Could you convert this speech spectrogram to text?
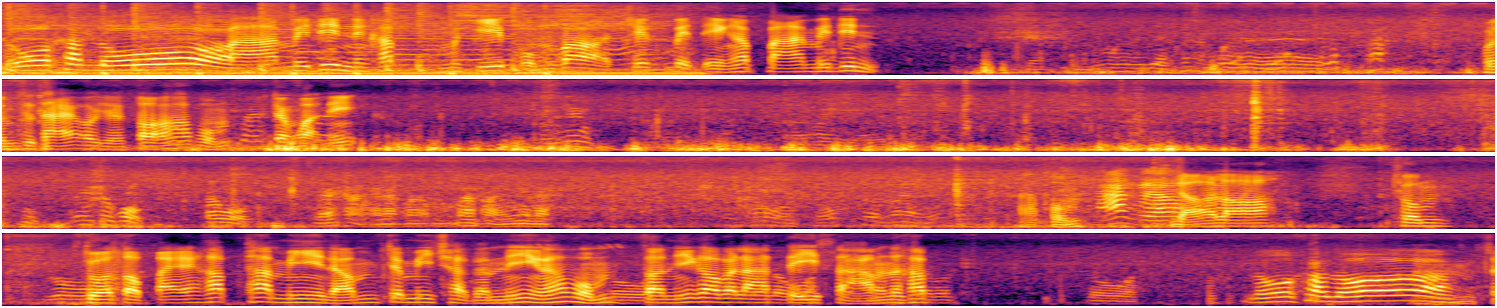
โลครับโลปลาไม่ดิ้นนะครับ เมื่อกี้ผมก็เช็คเบ็ดเองครับปลาไม่ดิ้น ผลสุดท้ายออกจากต่อครับผม จังหวะนี้ไม่ตะกบตะกบแล้วหางนะครับมาฝังเนี่ยนะครับผมฮักแล้วเดี๋ยวรอชมตัวต่อไปนะครับ ถ้ามีเดี๋ยวมันจะมีช็อตแบบนี้อีกนะครับผม ตอนนี้ก็เวลาตีสามนะครับ โลโลครับโลไซ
